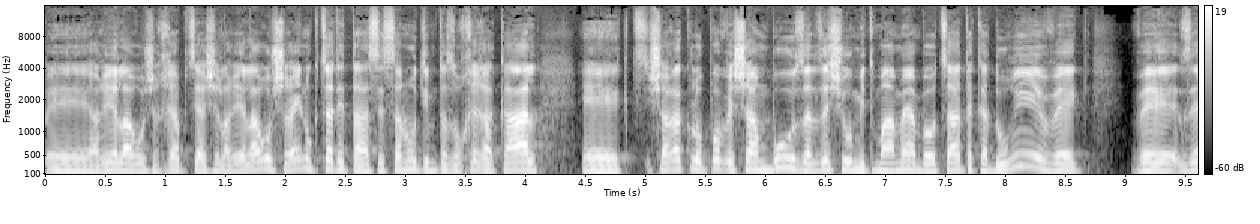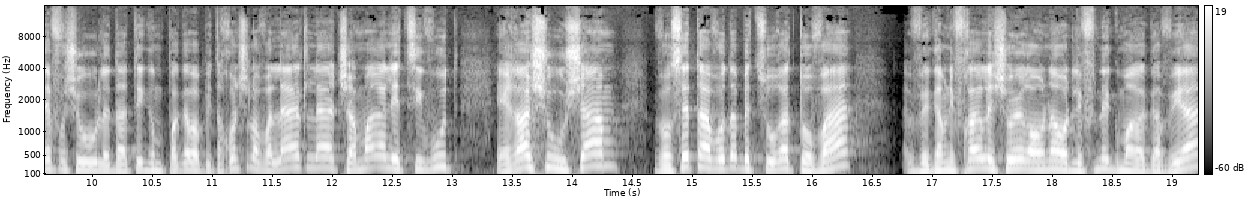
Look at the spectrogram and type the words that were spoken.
אה, אריאל הרוש, אחרי הפציעה של אריאל הרוש, ראינו קצת את ההססנות, אם אתה זוכר, הקהל אה, שרק לו פה ושם בוז על זה שהוא מתמהמה בהוצאת הכדורים, ו... וזה איפשהו לדעתי גם פגע בביטחון שלו, אבל לאט לאט שמר על יציבות, הראה שהוא שם ועושה את העבודה בצורה טובה, וגם נבחר לשוער העונה עוד לפני גמר הגביע.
